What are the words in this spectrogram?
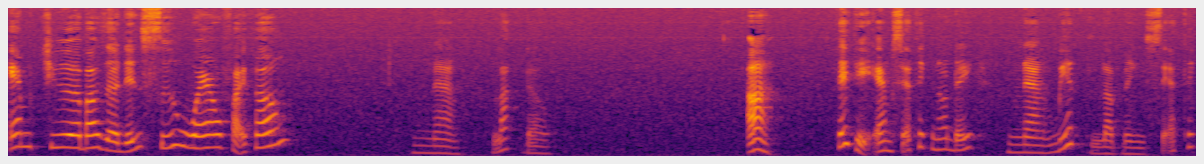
Em chưa bao giờ đến xứ Well phải không? Nàng lắc đầu. À, thế thì em sẽ thích nó đấy. Nàng biết là mình sẽ thích.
